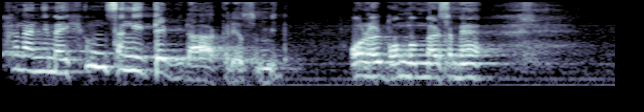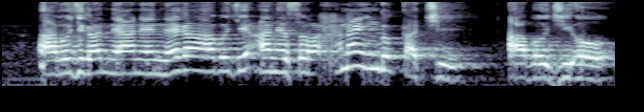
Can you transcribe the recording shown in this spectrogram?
하나님의 형상이 됩니다. 그랬습니다. 오늘 본문 말씀에 아버지가 내 안에 내가 아버지 안에서 하나인 것 같이 아버지여.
